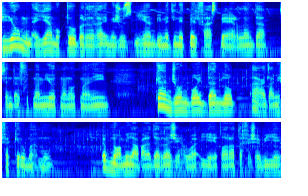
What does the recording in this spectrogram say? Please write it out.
في يوم من أيام أكتوبر الغائمة جزئيا بمدينة بيلفاست بأيرلندا سنة 1888 كان جون بويد دانلوب قاعد عم يفكر ومهموم ابنه عم يلعب على دراجة هوائية إطاراتها خشبية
